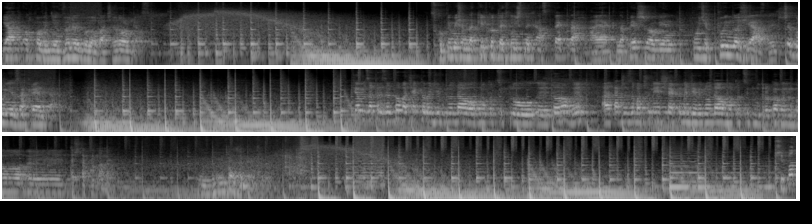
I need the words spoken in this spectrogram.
jak odpowiednio wyregulować roll gas. Skupimy się na kilku technicznych aspektach, a jak na pierwszy ogień pójdzie płynność jazdy, szczególnie w zakrętach. Chciałbym zaprezentować, jak to będzie wyglądało w motocyklu y, torowym, ale także zobaczymy jeszcze, jak to będzie wyglądało w motocyklu drogowym, bo y, też taki mamy. W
